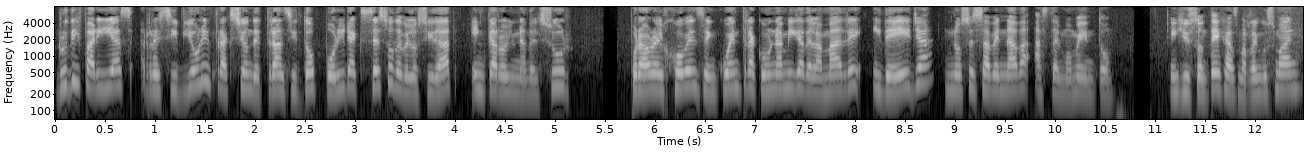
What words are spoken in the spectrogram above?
Rudy Farías recibió una infracción de tránsito por ir a exceso de velocidad en Carolina del Sur. Por ahora el joven se encuentra con una amiga de la madre y de ella no se sabe nada hasta el momento. En Houston, Texas, Marlene Guzmán,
